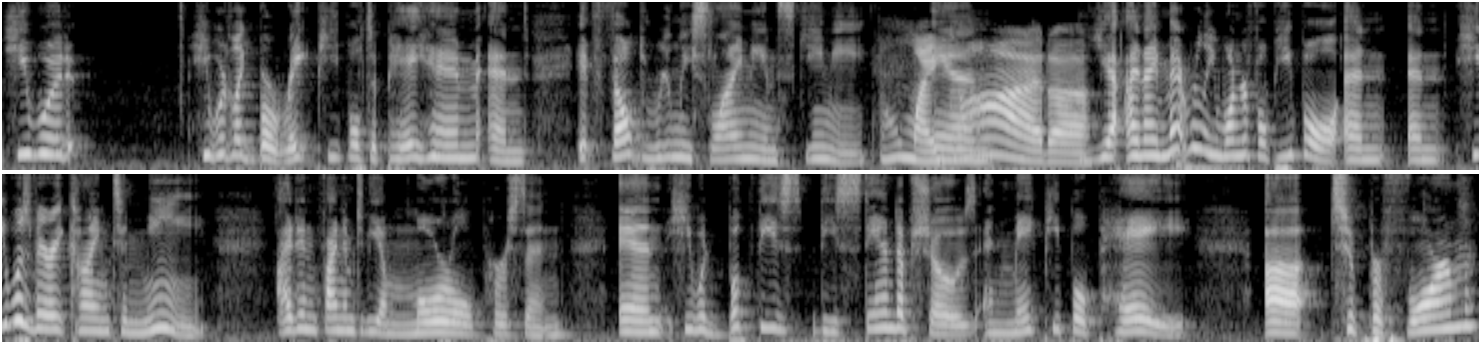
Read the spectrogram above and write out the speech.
he would he would like berate people to pay him and it felt really slimy and schemy Oh my And- god. Uh, yeah and i met really wonderful people and and he was very kind to me i didn't find him to be a moral person and he would book these these stand-up shows and make people pay uh, to perform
